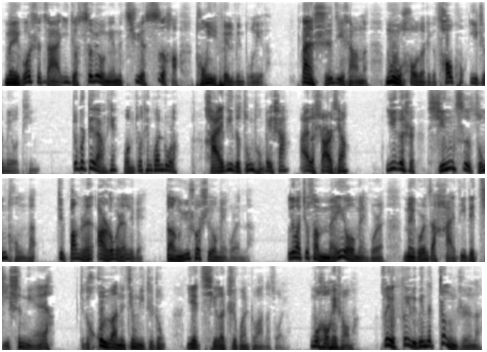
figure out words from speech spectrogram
美国是在一九四六年的七月四号同意菲律宾独立的，但实际上呢，幕后的这个操控一直没有停。这不是这两天我们昨天关注了，海地的总统被杀，挨了十二枪，一个是行刺总统的这帮人二十多个人里边，等于说是有美国人的。另外，就算没有美国人，美国人在海地这几十年呀，这个混乱的经历之中，也起了至关重要的作用，幕后黑手嘛。所以，菲律宾的政治呢，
